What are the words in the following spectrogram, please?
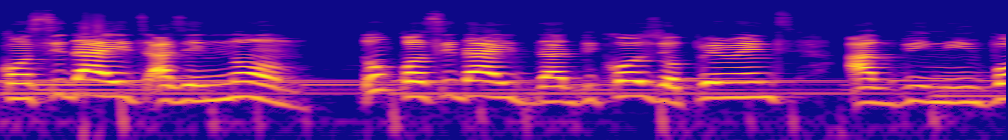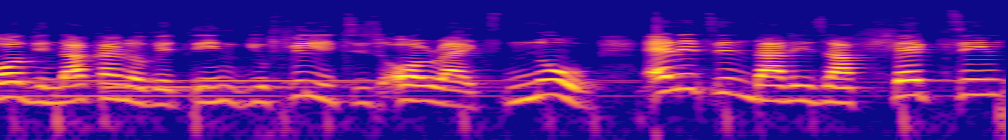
consider it as a norm. Don't consider it that because your parents have been involved in that kind of a thing you feel it is all right no. Anything that is affecting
